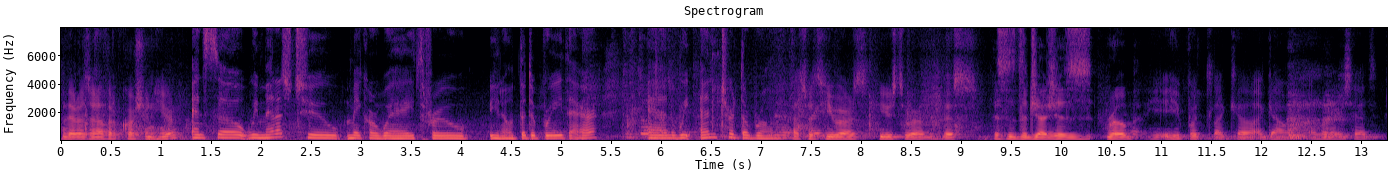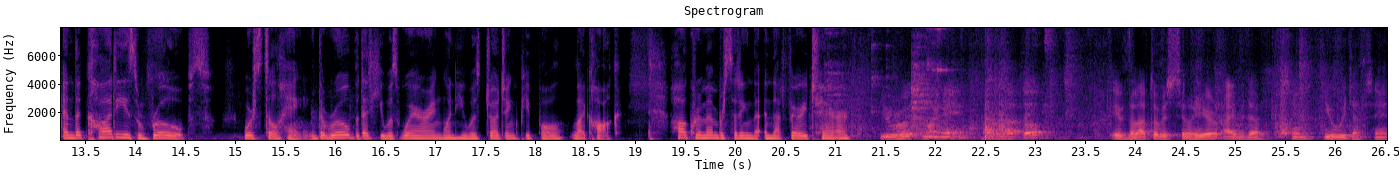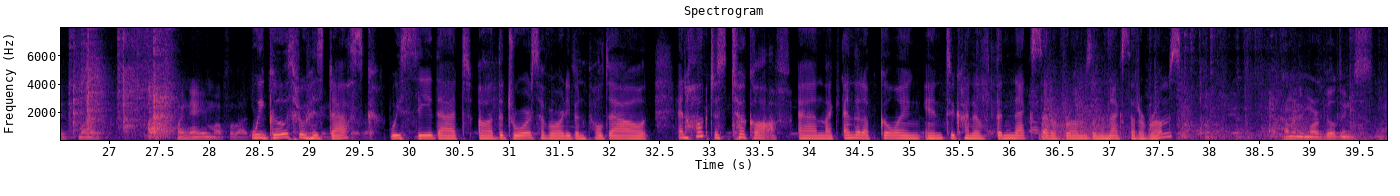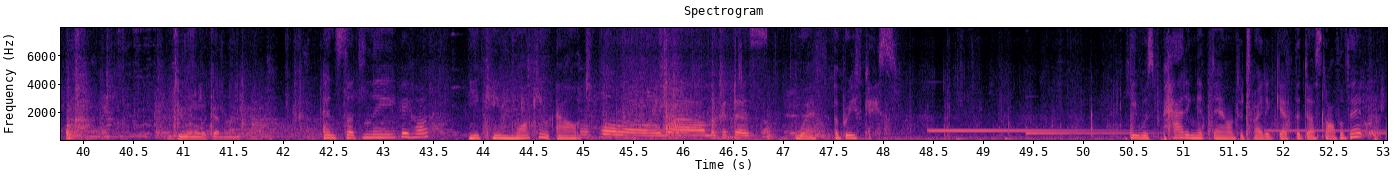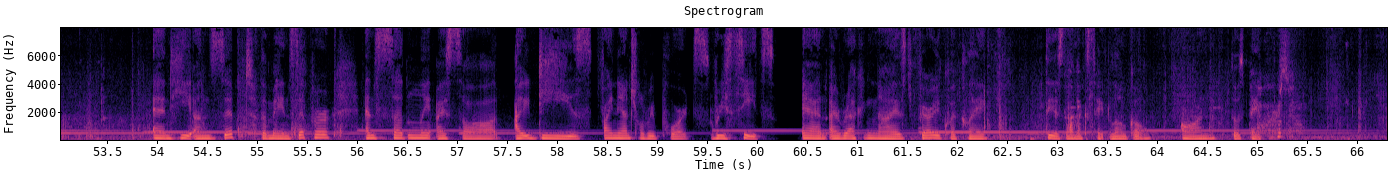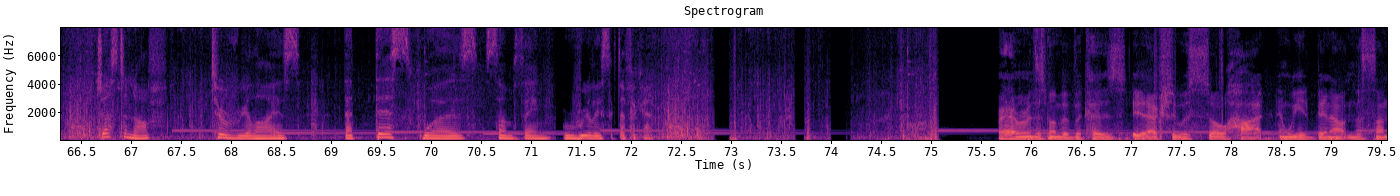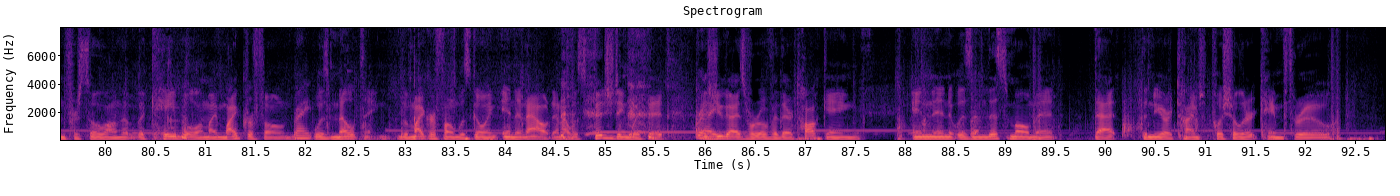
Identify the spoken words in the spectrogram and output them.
There was another cushion here. And so we managed to make our way through, you know, the debris there, and we entered the room. That's what he wears. He used to wear this. This is the judge's robe. He, he put like a, a gown over his head. And the qadi's robes were still hanging. The robe that he was wearing when he was judging people like Hawk. Hawk remembers sitting in that very chair. He wrote my name on the laptop. If the laptop is still here, I would have seen. You would have seen it. My my name, Afolaji. We go through his desk. We see that uh, the drawers have already been pulled out, and Hawk just took off and like ended up going into kind of the next set of rooms and the next set of rooms. How many more buildings do you want to look at around here? And suddenly, Hey, Hawk. he came walking out Oh, wow. Look at this. with a briefcase. He was patting it down to try to get the dust off of it. And he unzipped the main zipper, and suddenly I saw IDs, financial reports, receipts, and I recognized very quickly the Islamic State logo on those papers. Just enough to realize that this was something really significant. I remember this moment because it actually was so hot and we had been out in the sun for so long that the cable on my microphone Right. was melting. The microphone was going in and out and I was fidgeting with it Right. as you guys were over there talking. And then it was in this moment that the New York Times push alert came through.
